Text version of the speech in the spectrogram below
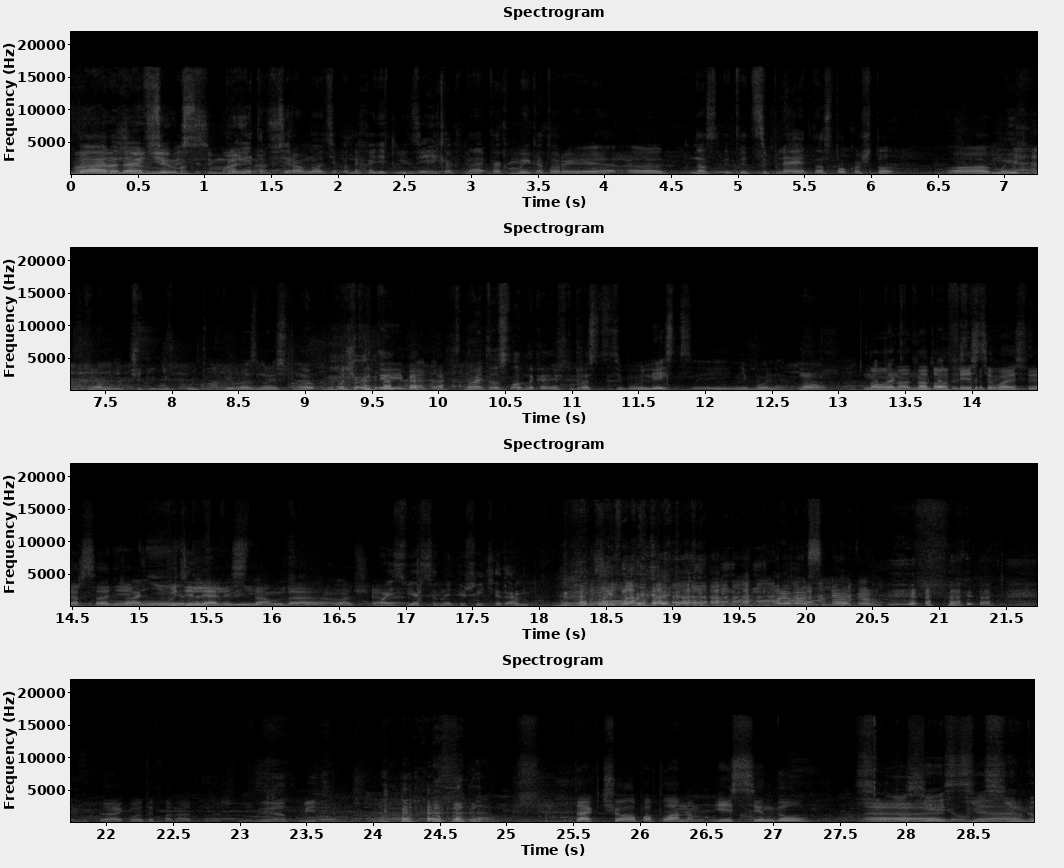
Да, да, да, воображение всё- максимально. При этом все равно, типа, находить людей, как, на- как мы, которые э, нас это цепляет настолько, что э, мы их прям чуть ли не в культ превозносим. Ну, очень крутые ребята. Ну, это условно, конечно, просто, типа, лезть и не больно. Ну, а Но так на, на ребята том фесте. Vice Versa они, Они выделялись там, да, вообще. Vice-верса напишите там. Мы вас любим. Так, вот и фанаты нашлись. Мы отметим. Так, что по планам? Есть сингл, э, есть, Есть э, сингл,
